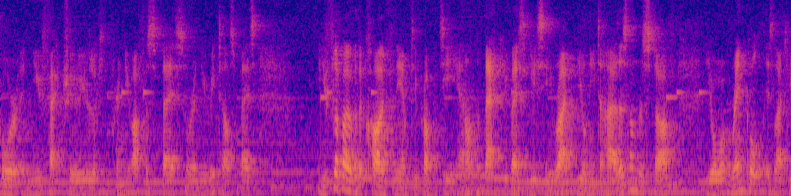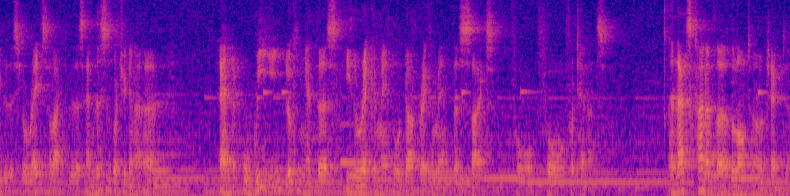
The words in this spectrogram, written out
for a new factory or you're looking for a new office space or a new retail space, you flip over the card for the empty property and on the back you basically see, right, you'll need to hire this number of staff, your rental is likely to be this, your rates are likely to be this, and this is what you're going to earn. And we, looking at this, either recommend or don't recommend this site for, for, for tenants. And that's kind of the, the long-term objective.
